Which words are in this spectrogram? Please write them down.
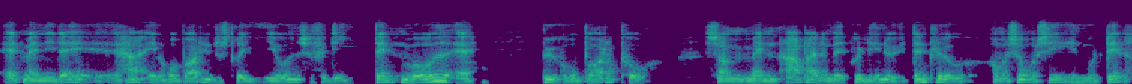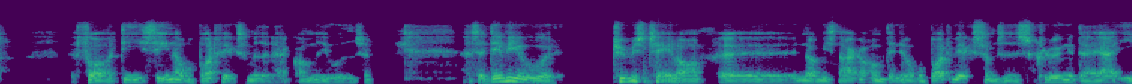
at man i dag øh, har en robotindustri i Odense, fordi den måde at bygge robotter på, som man arbejder med på Lindø, den blev, om man så må sige, en model for de senere robotvirksomheder, der er kommet i Odense. Altså det vi jo typisk taler om, øh, når vi snakker om den her robotvirksomhedsklynge, der er i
